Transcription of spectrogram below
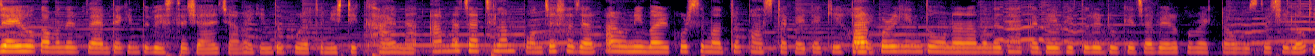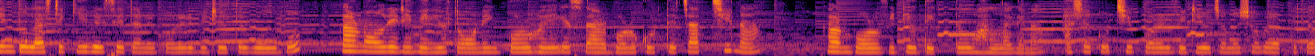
যাই হোক, আমাদের প্ল্যানটা কিন্তু ভেস্তে যায়। জামাই কিন্তু পুরোটা মিষ্টি খায় না। আমরা চাচ্ছিলাম পঞ্চাশ হাজার, আর উনি বাইর করছে মাত্র পাঁচ টাকা। এটা কি তারপরে কিন্তু ওনারা আমাদের ধাক্কা দিয়ে ভিতরে ঢুকে যাবে এরকম একটা অবস্থা ছিল। কিন্তু লাস্টে কি হয়েছে এটা আমি পরের ভিডিওতে বলব। কারণ অলরেডি ভিডিওটা অনেক বড় হয়ে গেছে, আর বড় করতে চাচ্ছি না। কারণ বড় ভিডিও দেখতেও ভালো লাগে না। আশা করছি পরের ভিডিওর জন্য সবাই অপেক্ষা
